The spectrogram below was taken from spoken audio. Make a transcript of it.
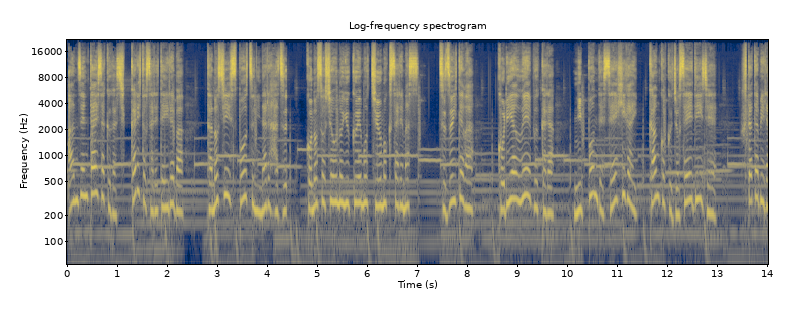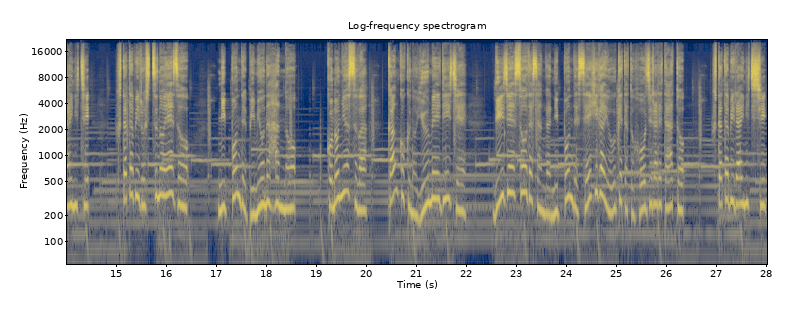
安全対策がしっかりとされていれば楽しいスポーツになるはず。この訴訟の行方も注目されます。続いてはコリアウェーブから日本で性被害韓国女性 DJ 再び来日再び露出の映像。日本で微妙な反応。このニュースは韓国の有名 DJ DJ ソーダさんが日本で性被害を受けたと報じられた後再び来日し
